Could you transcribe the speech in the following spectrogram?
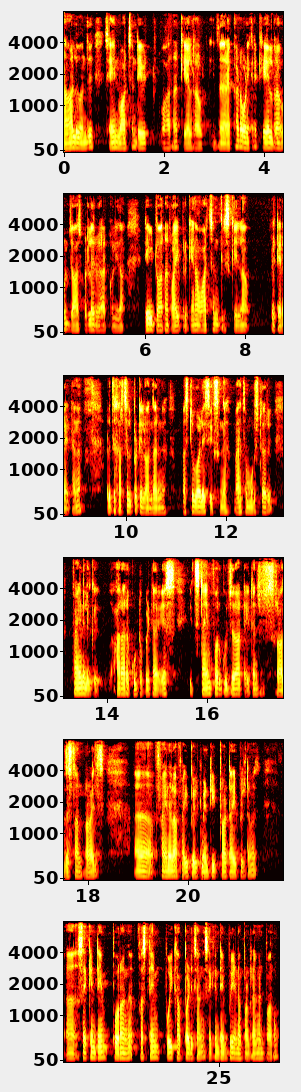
நாலு வந்து Shane Watson David Warner KL ராகுல். இந்த ரெக்கார்டை உடைக்கிற கேஎல் ராகுல் ஜாஸ்பர்டர் விராட் கோலி தான். டேவிட் வார்னர் வாய்ப்பு இருக்குது ஏன்னா வாட்சன் கிறிஸ் கெயில்லாம் ரிட்டையர்ட் ஆகிட்டாங்க அடுத்து ஹர்ஷல் பட்டேல் வந்தாருங்க. ஃபஸ்ட்டு பாலே சிக்ஸுங்க மேட்சை முடிச்சிட்டாரு. ஃபைனலுக்கு ஆர்ஆரை கூப்பிட்டு போயிட்டார். Yes it's time for Gujarat titans Rajasthan royals final of IPL twenty Tata IPL டவர் செகண்ட் டைம் போகிறாங்க ஃபஸ்ட் டைம் போய் கப் அடித்தாங்க செகண்ட் டைம் போய் என்ன பண்ணுறாங்கன்னு பாரோம்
